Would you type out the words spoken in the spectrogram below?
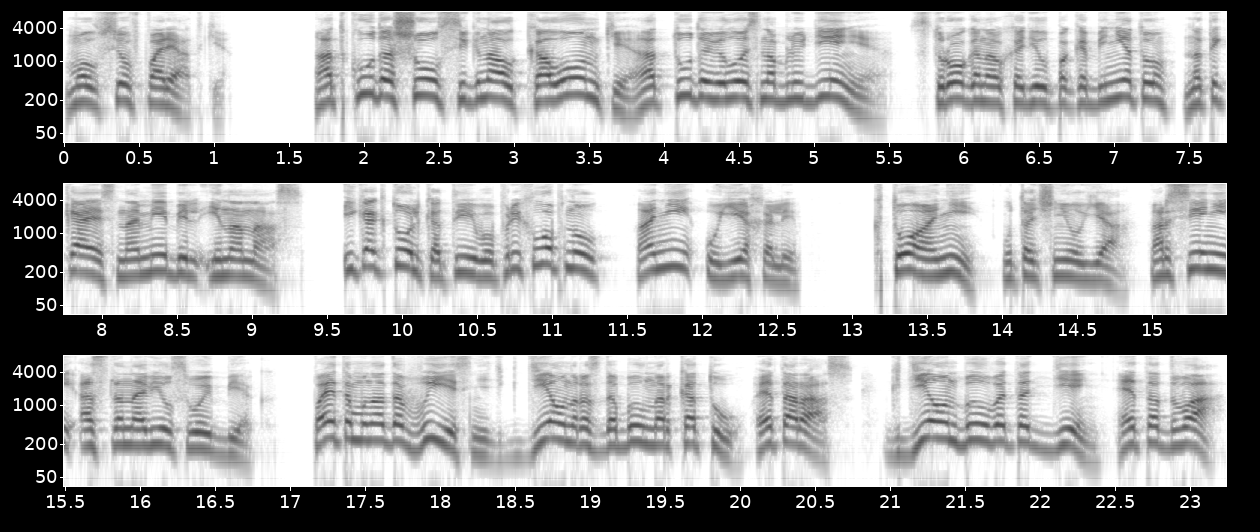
мол, все в порядке. Откуда шел сигнал к колонке, оттуда велось наблюдение. Строганов ходил по кабинету, натыкаясь на мебель и на нас. И как только ты его прихлопнул, они уехали. «Кто они?» – уточнил я. Арсений остановил свой бег. «Поэтому надо выяснить, где он раздобыл наркоту. Это раз. Где он был в этот день. Это два.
